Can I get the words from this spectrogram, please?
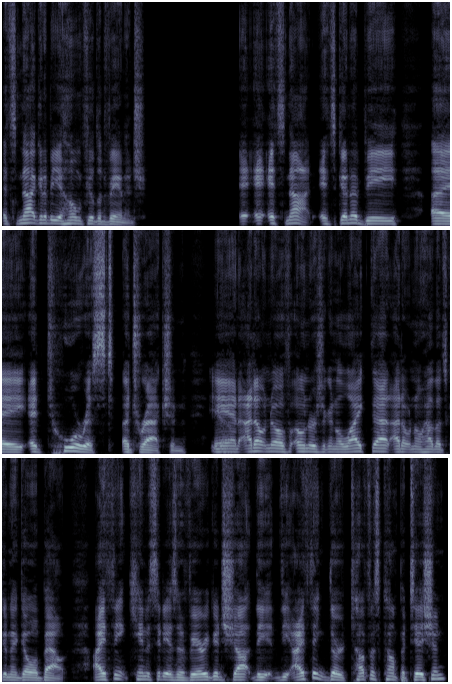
It's not going to be a home field advantage. It's not. It's going to be a, a tourist attraction. Yeah. And I don't know if owners are going to like that. I don't know how that's going to go about. I think Kansas City has a very good shot. The, the I think their toughest competition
